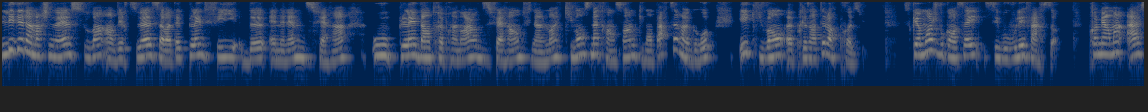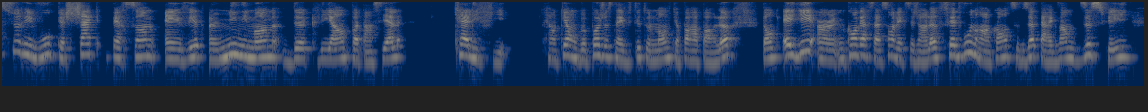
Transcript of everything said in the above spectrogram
L'idée d'un marché de Noël, souvent en virtuel, ça va être plein de filles de MLM différents ou plein d'entrepreneurs différentes finalement qui vont se mettre ensemble, qui vont partir un groupe et qui vont euh, présenter leurs produits. Ce que moi, je vous conseille, si vous voulez faire ça, premièrement, assurez-vous que chaque personne invite un minimum de clients potentiels qualifiés. OK, on ne veut pas juste inviter tout le monde qui n'a pas rapport là. Donc, ayez une conversation avec ces gens-là. Faites-vous une rencontre. Si vous êtes, par exemple, 10 filles,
